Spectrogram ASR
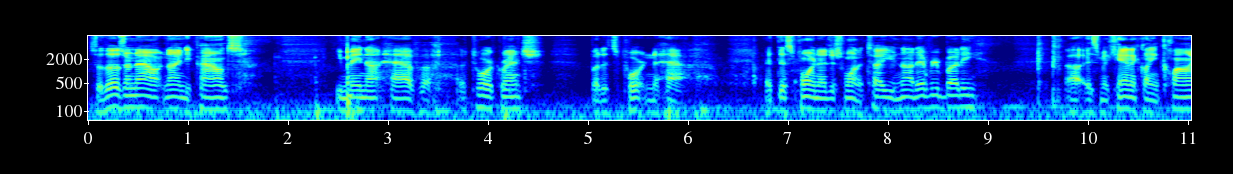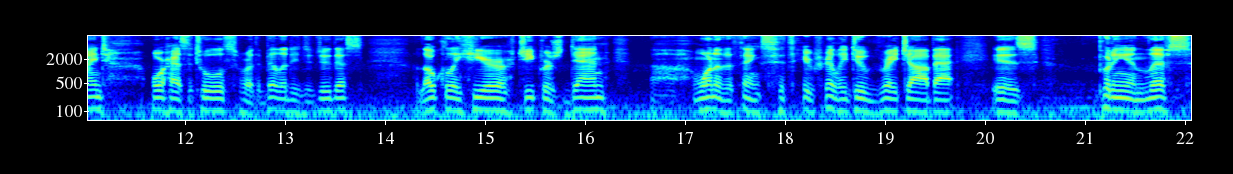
So those are now at 90 pounds. You may not have a, a torque wrench, but it's important to have. At this point, I just want to tell you not everybody uh, is mechanically inclined or has the tools or the ability to do this. Locally here, Jeepers Den, uh, one of the things that they really do a great job at is putting in lifts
